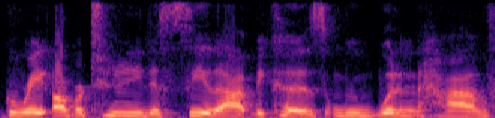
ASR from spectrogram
great opportunity to see that because we wouldn't have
